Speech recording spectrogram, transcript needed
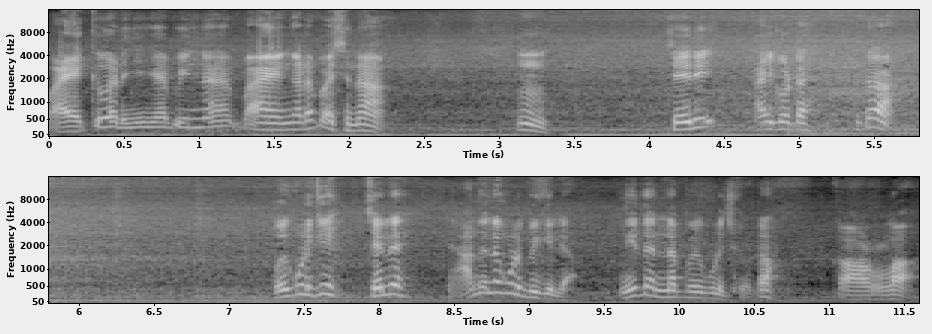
വയക്ക് പറഞ്ഞു കഴിഞ്ഞാൽ പിന്നെ ഭയങ്കര പ്രശ്നാ. ഉം. ശരി ആയിക്കോട്ടെ കേട്ടോ. പോയി കുളിക്ക് ചെല്ല്. ഞാൻ തന്നെ കുളിപ്പിക്കില്ല. നീ തന്നെ പോയി കുളിച്ചു കേട്ടോ. കള്ള.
